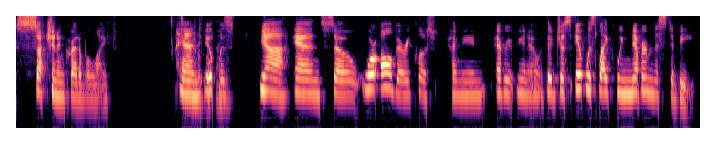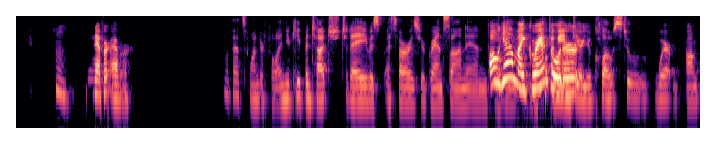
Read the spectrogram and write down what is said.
such an incredible life. and it thing. was yeah. And so we're all very close. I mean, every, you know, they're just, it was like we never missed a beat. Hmm. Never, ever. Well, that's wonderful. And you keep in touch today as, as far as your grandson and Oh yeah, my granddaughter. I mean, are you close to where um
